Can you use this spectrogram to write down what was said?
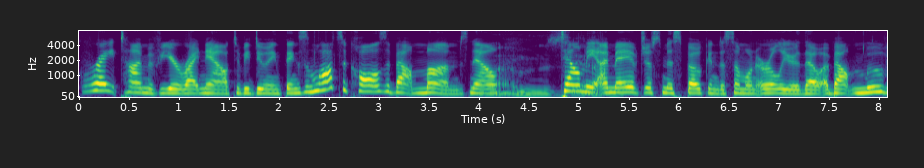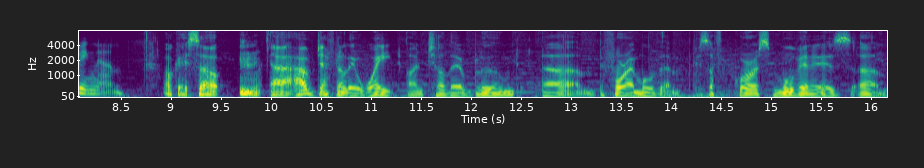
great time of year right now to be doing things and lots of calls about mums. Now, Mums, tell me. I may have just misspoken to someone earlier though about moving them. Okay, so uh, I'll definitely wait until they've bloomed um, before I move them, because of course moving is um,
